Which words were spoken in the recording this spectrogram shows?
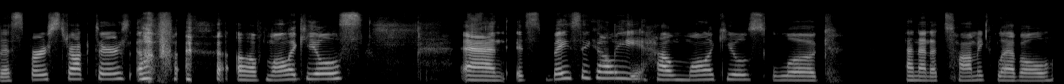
VSEPR structures of, of molecules. And it's basically how molecules look at an atomic level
